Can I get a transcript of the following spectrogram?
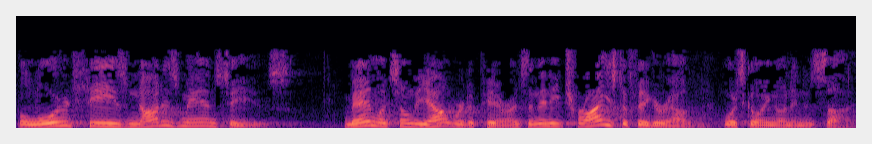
the Lord sees not as man sees. Man looks on the outward appearance and then he tries to figure out what's going on in his side.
